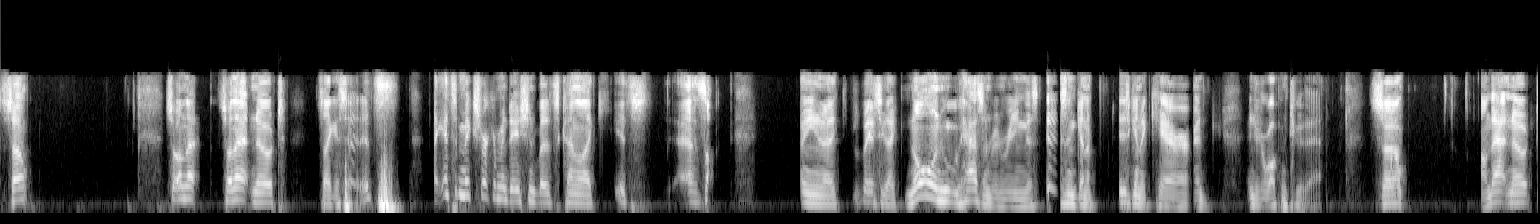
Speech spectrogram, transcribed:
So, so on that so on that note, so like I said, it's it's a mixed recommendation, but it's kind of like it's as I mean, like, basically, like no one who hasn't been reading this isn't gonna is gonna care, and and you're welcome to that. So, on that note,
